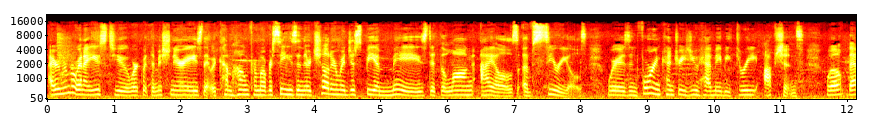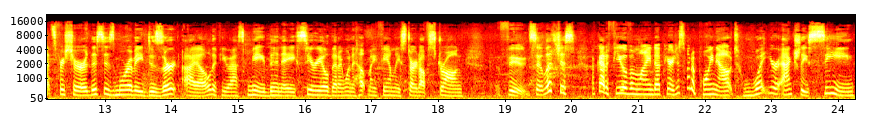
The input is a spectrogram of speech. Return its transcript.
I remember when I used to work with the missionaries that would come home from overseas and their children would just be amazed at the long aisles of cereals. Whereas in foreign countries, you have maybe three options. Well, that's for sure. This is more of a dessert aisle, if you ask me, than a cereal that I want to help my family start off strong food. So let's just, I've got a few of them lined up here. I just want to point out what you're actually seeing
